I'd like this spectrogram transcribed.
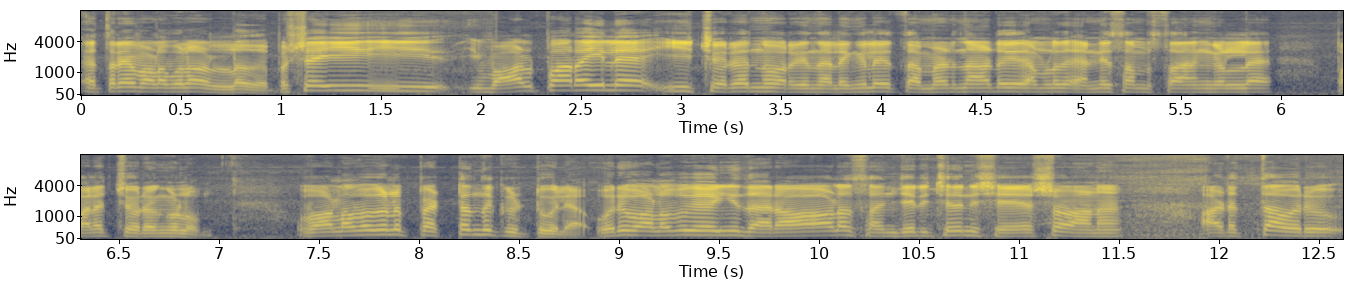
എത്രയോ വളവുകളാണ് ഉള്ളത്. പക്ഷേ ഈ ഈ- വാൾപ്പാറയിലെ ഈ ചുരം എന്ന് പറയുന്നത് അല്ലെങ്കിൽ തമിഴ്നാട് നമ്മൾ അന്യ സംസ്ഥാനങ്ങളിലെ പല ചുരങ്ങളും വളവുകൾ പെട്ടെന്ന് കിട്ടൂല. ഒരു വളവ് കഴിഞ്ഞ് ധാരാളം സഞ്ചരിച്ചതിന് ശേഷമാണ് അടുത്ത ഒരു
